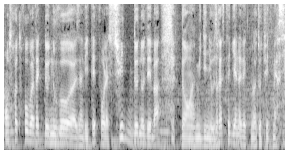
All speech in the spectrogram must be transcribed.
On se retrouve avec de nouveaux euh, invités pour la suite de nos débats dans Midi News. Restez bien avec nous. À tout de suite. Merci.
